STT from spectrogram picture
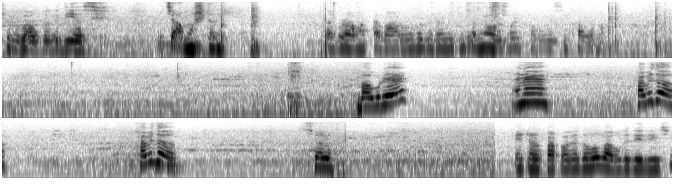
চলো বাবুকে দিয়ে আসি। চামচটা নিই। তারপর আমারটা বারবার ওদের আগে দিই। আমি অল্পই খাব, বেশি খাব না। বাবু রে এনে খাবি তো? খাবি তো? চলো। এটা ওর পাপাকে দেবো, বাবুকে দিয়ে দিয়েছি।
